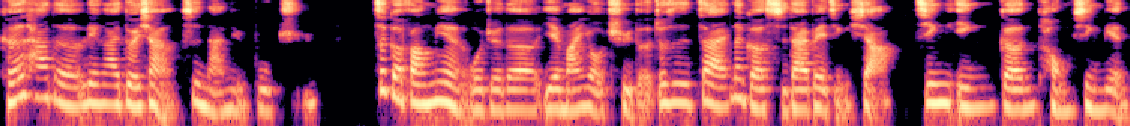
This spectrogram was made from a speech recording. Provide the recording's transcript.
可是他的恋爱对象是男女布局，这个方面我觉得也蛮有趣的。就是在那个时代背景下，精英跟同性恋，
